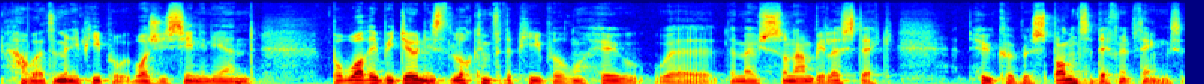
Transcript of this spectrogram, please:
however many people it was you've seen in the end. But what they'd be doing is looking for the people who were the most somnambulistic who could respond to different things.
